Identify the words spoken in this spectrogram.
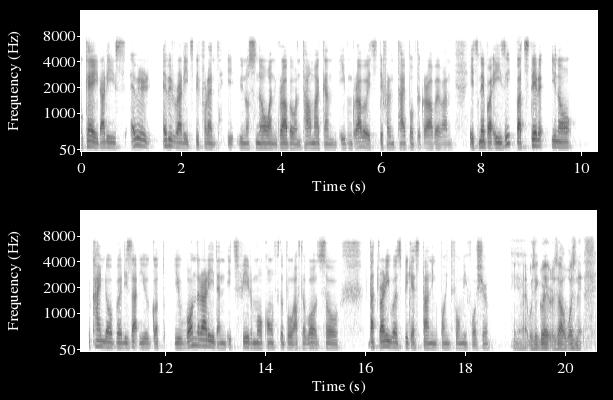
okay, that is every every rally it's different. You know, snow and gravel and tarmac and even gravel, it's different type of the gravel and it's never easy. But still, you know, kind of uh, desire you got you won the rally, then it's feel more comfortable afterwards. So that rally was biggest turning point for me for sure. Yeah, it was a great result, wasn't it?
